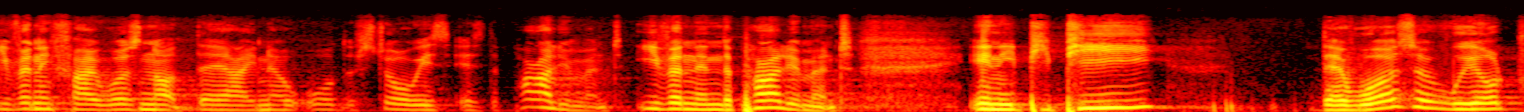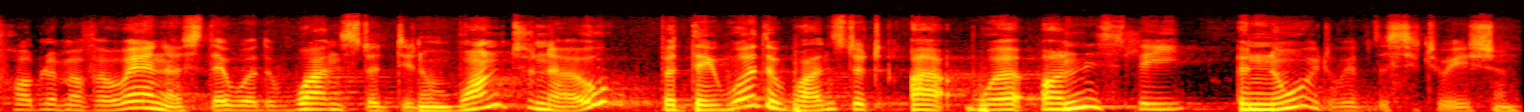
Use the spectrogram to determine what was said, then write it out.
even if I was not there, I know all the stories, is the parliament. Even in the parliament, in EPP, there was a real problem of awareness. There were the ones that didn't want to know, but they were the ones that uh, were honestly annoyed with the situation.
